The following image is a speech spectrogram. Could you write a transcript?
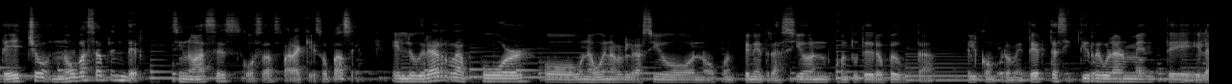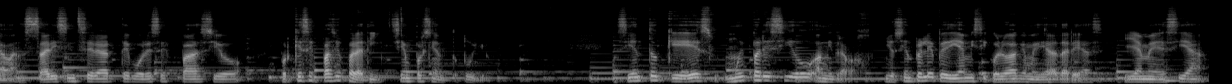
De hecho, no vas a aprender si no haces cosas para que eso pase. El lograr rapport o una buena relación o con penetración con tu terapeuta el comprometerte a asistir regularmente, el avanzar y sincerarte por ese espacio, porque ese espacio es para ti, 100% tuyo. Siento que es muy parecido a mi trabajo. Yo siempre le pedía a mi psicóloga que me diera tareas y ella me decía,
